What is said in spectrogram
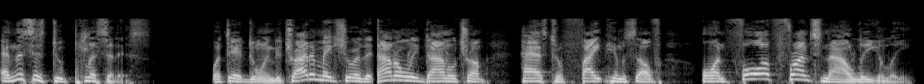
and this is duplicitous, what they're doing, to try to make sure that not only Donald Trump has to fight himself on four fronts now legally.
